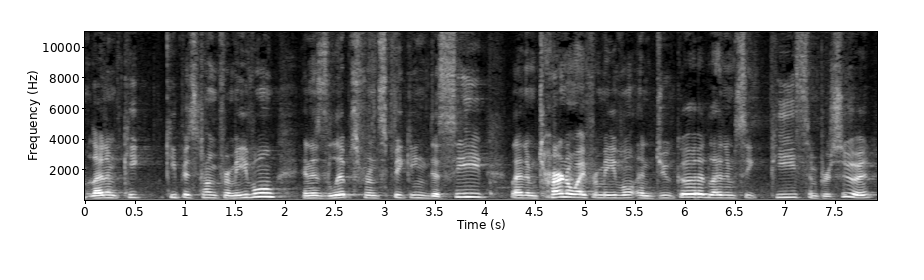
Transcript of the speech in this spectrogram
let him keep keep his tongue from evil and his lips from speaking deceit. Let him turn away from evil and do good. Let him seek peace and pursue it.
